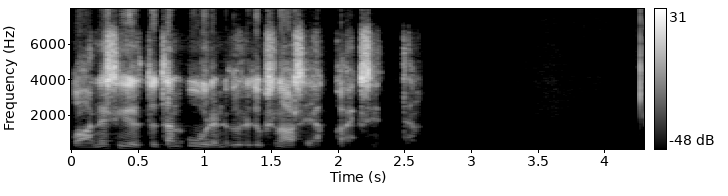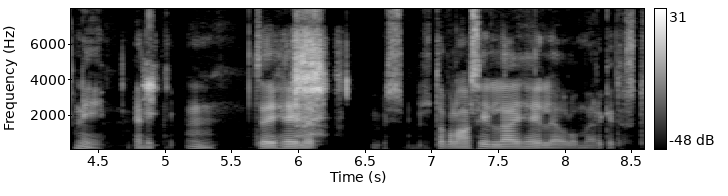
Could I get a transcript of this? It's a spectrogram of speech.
vaan ne siirtyi tämän uuden yrityksen asiakkaiksi sitten. Niin, eli mm, se ei heille, tavallaan sillä ei heille ollut merkitystä.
